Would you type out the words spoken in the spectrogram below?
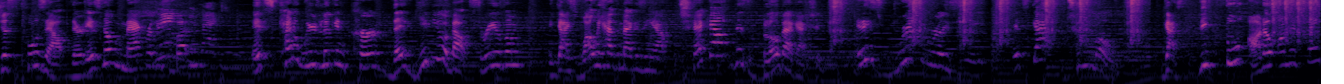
just pulls out. There is no mag release button. It's kind of weird looking curved. They give you about three of them. And guys, while we have the magazine out, check out this blowback action. It is really, really sweet. It's got two modes. Guys, the full auto on this thing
